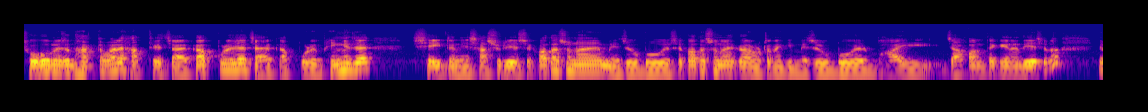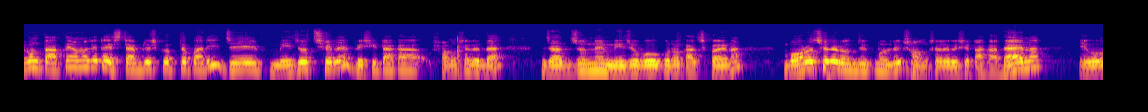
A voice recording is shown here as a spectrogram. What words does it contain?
সোহম এসে ধাক্কা মারে, হাত থেকে চায়ের কাপ পড়ে যায়, চায়ের কাপ পড়ে ভেঙে যায়। সেইটা নিয়ে শাশুড়ি এসে কথা শোনায় মেজ বউ এসে কথা শোনায় কারণ ওটা নাকি মেজ বউয়ের ভাই জাপান থেকে এনে দিয়েছিল। এবং তাতে আমরা যেটা এস্টাবলিশ করতে পারি যে মেজ ছেলে বেশি টাকা সংসারে দেয় যার জন্যে মেজ বউ কোনো কাজ করে না। বড় ছেলে রঞ্জিত মল্লিক সংসারে বেশি টাকা দেয় না এবং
